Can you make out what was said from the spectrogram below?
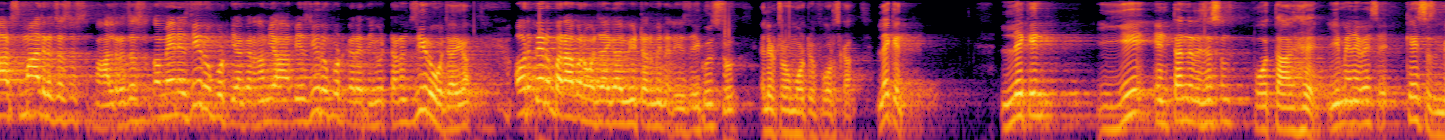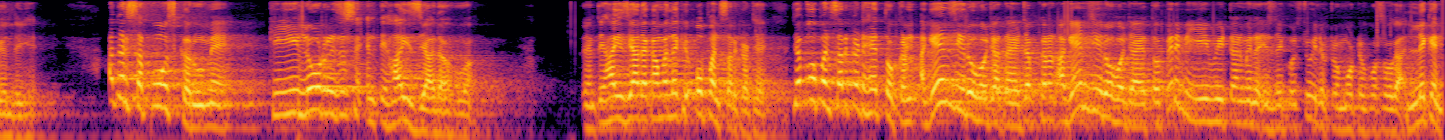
R small resistance small resistance तो मैंने ज़ीरो पुट किया। अगर हम यहाँ पे ज़ीरो पुट करें तो ये टर्म ज़ीरो हो जाएगा और फिर बराबर हो जाएगा V terminal is equal to electromotive force का। लेकिन लेकिन ये इंटरनल रेजिस्टेंस होता है। ये मैंने वैसे केसेस में ली है। अगर सपोज़ करूँ मैं कि लोड रेजिस्टेंस इंतहाई ज़्यादा हुआ। इंतहाई ज़्यादा का मतलब कि ओपन सर्किट है। जब ओपन सर्किट है तो करंट अगेन ज़ीरो हो जाता है। जब करंट अगेन ज़ीरो हो जाए तो फिर भी ये V terminal is equal to electromotive force होगा। लेकिन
